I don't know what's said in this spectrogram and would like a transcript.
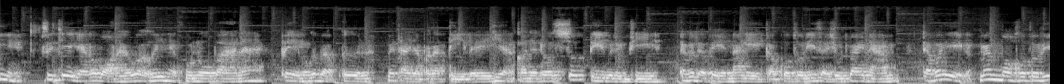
นี่ซึ่งเจ้แกก็บอกนะครับว่าเอ้ยเนี่ยกูโนบานะพระเอกมันก็แบบเออไม่ต่างจากปกติเลยเฮียก่อนจะโดนซุดตีไปหนึ่งทีแล้วก็เหลือไปเห็นนางเอกกับโคโตริใส่ชุดว่ายน้ำแต่พระเอกแม่งมองโคโตริ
